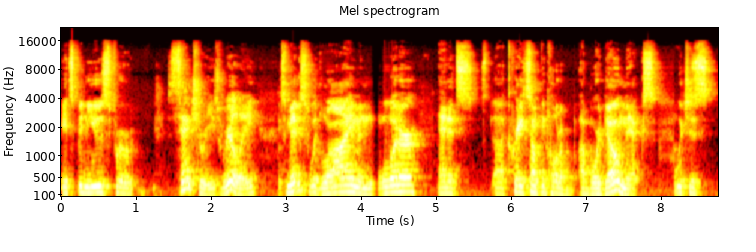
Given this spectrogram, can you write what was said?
It's been used for centuries, really. It's mixed with lime and water and it's uh, creates something called a, a Bordeaux mix, which is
